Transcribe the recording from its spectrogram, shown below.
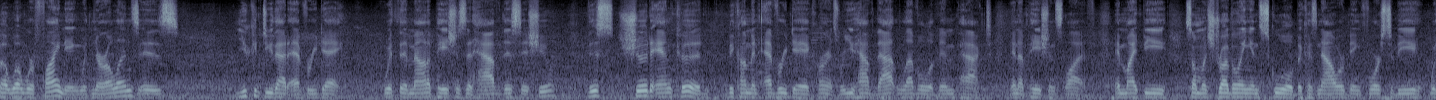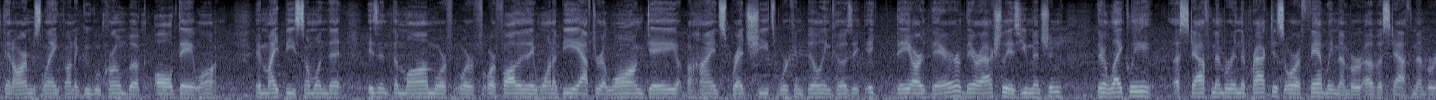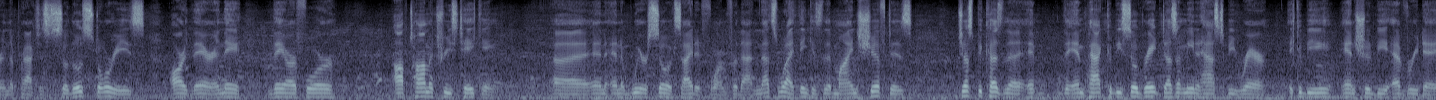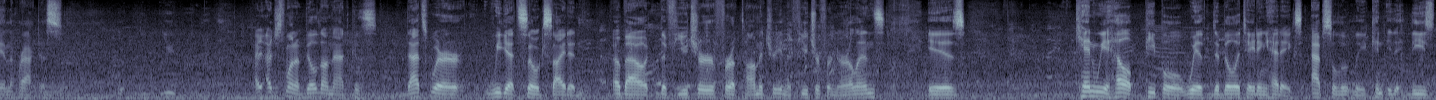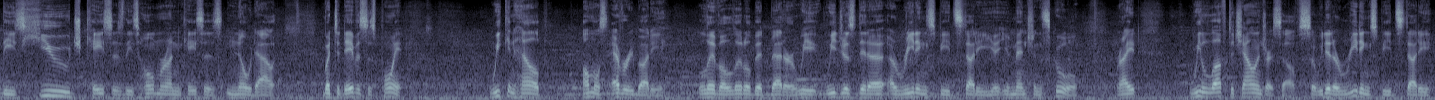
But what we're finding with NeuroLens is you could do that every day with the amount of patients that have this issue, this should and could become an everyday occurrence where you have that level of impact in a patient's life. It might be someone struggling in school because now we're being forced to be within arm's length on a Google Chromebook all day long. It might be someone that isn't the mom or, or, or father they want to be after a long day behind spreadsheets, working billing codes. It, it, they are there. They're actually, as you mentioned, they're likely a staff member in the practice or a family member of a staff member in the practice. So those stories are there, and they they are for optometry's taking. Uh, and, and we're so excited for them for that. And that's what I think is the mind shift is just because the, it, the impact could be so great doesn't mean it has to be rare. It could be and should be every day in the practice. You, I, I just want to build on that because that's where we get so excited about the future for optometry and the future for Neurolens is can we help people with debilitating headaches? Absolutely. Can, these these huge cases, these home run cases, no doubt. But to Davis's point, we can help almost everybody live a little bit better. We we just did a, a reading speed study. You, you mentioned school, right? We love to challenge ourselves, so we did a reading speed study,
